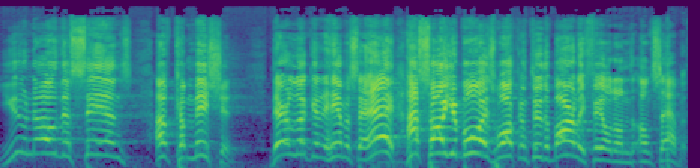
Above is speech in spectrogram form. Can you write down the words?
You know the sins of commission. They're looking at him and saying, Hey, I saw your boys walking through the barley field on, on Sabbath.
